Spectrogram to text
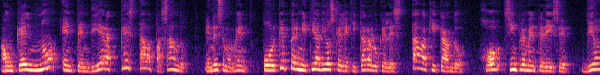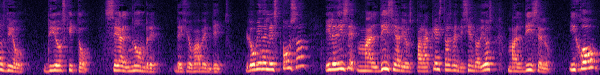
aunque él no entendiera qué estaba pasando en ese momento. ¿Por qué permitía Dios que le quitara lo que le estaba quitando? Job simplemente dice, Dios dio, Dios quitó, sea el nombre de Jehová bendito. Y luego viene la esposa y le dice, maldice a Dios, ¿para qué estás bendiciendo a Dios? Maldícelo. Y Job,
